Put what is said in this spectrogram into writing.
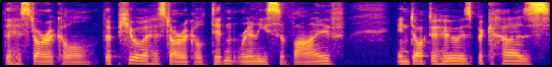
the historical, the pure historical, didn't really survive in Doctor Who is because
